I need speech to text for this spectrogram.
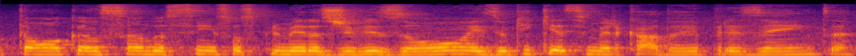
estão alcançando assim suas primeiras divisões e o que que esse mercado representa?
